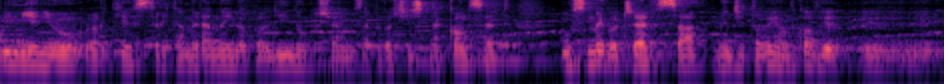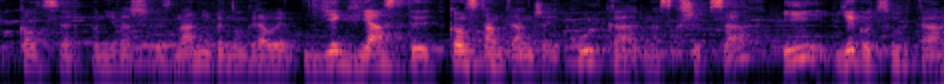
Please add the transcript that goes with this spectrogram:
W imieniu Orkiestry Kameralnej Leopoldinum chciałem zaprosić na koncert 8 czerwca. Będzie to wyjątkowy y, koncert, ponieważ z nami będą grały dwie gwiazdy. Konstanty Andrzej Kulka na skrzypcach i jego córka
